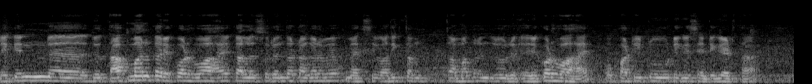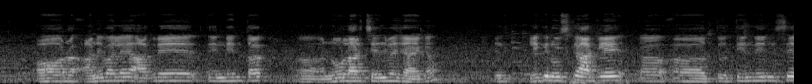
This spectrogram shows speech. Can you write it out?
लेकिन जो तापमान का रिकॉर्ड हुआ है कल सुरेंद्र नगर में मैक्सिमम अधिकतम तापमान जो रिकॉर्ड हुआ है वो 42 डिग्री सेंटीग्रेड था। और आने वाले अगले तीन दिन तक नो लार्ज चेंज में जाएगा। लेकिन उसके अगले तो तीन दिन से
